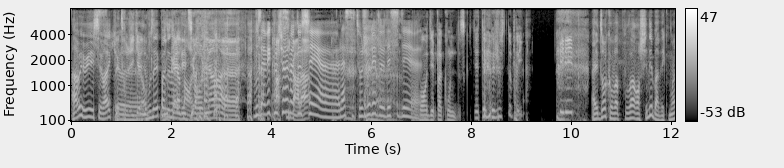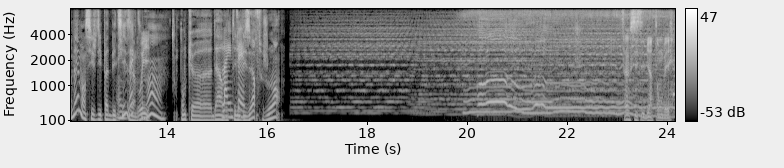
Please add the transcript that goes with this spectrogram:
Ah oui, oui, c'est vrai que euh, on nous- vous avait pas donné la parole. tyroliens. euh, Vous avez clôturé votre dossier. euh, là, c'est au jury de décider. euh. Vous vous rendez pas compte de ce que le juste prix. Philippe Allez, donc on va pouvoir enchaîner bah, avec moi-même, hein, si je dis pas de bêtises. Exactement. Oui. Donc euh, derrière le téléviseur, test. toujours. Ça aussi, c'est bien tombé.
